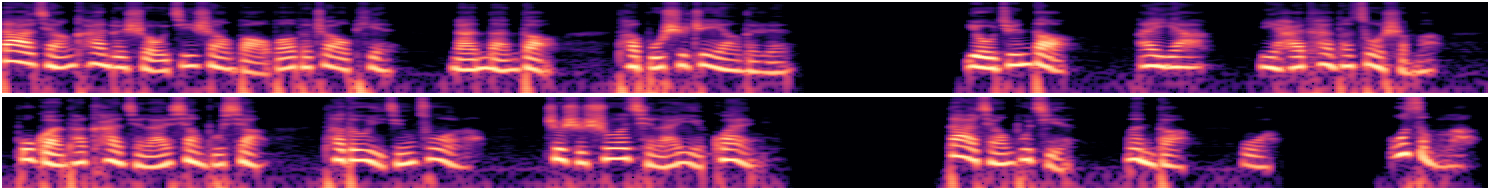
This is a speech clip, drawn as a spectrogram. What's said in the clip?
大强看着手机上宝宝的照片，喃喃道：“他不是这样的人。”友军道：“哎呀，你还看他做什么？不管他看起来像不像，他都已经做了。这事说起来也怪你。”大强不解，问道。我我怎么了？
